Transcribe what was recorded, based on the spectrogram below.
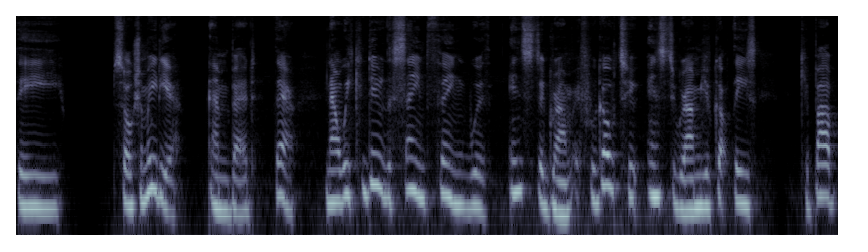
the social media embed there. Now we can do the same thing with Instagram. If we go to Instagram, you've got these kebab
